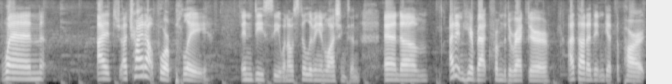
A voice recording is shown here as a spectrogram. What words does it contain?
when I, I tried out for a play in DC when I was still living in Washington. And um, I didn't hear back from the director. I thought I didn't get the part.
